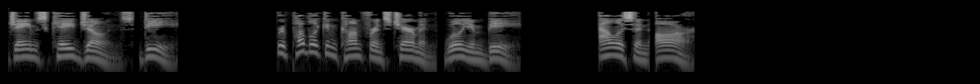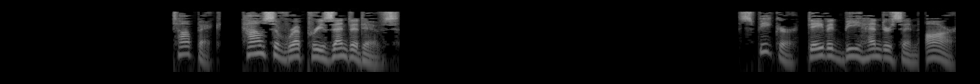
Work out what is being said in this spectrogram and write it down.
James K. Jones D. Republican Conference Chairman, William B. Allison R. Topic: House of Representatives. Speaker: David B. Henderson R.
